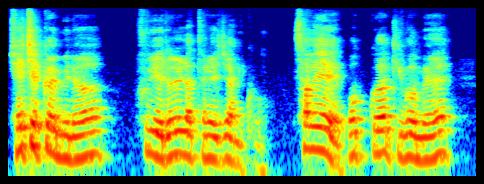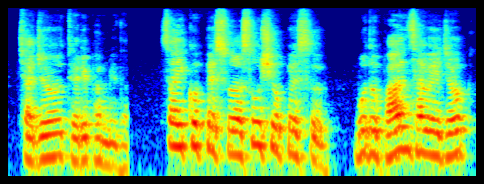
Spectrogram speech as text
죄책감이나 후회를 나타내지 않고 사회, 법과 규범에 자주 대립합니다. 사이코패스와 소시오패스 모두 반사회적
